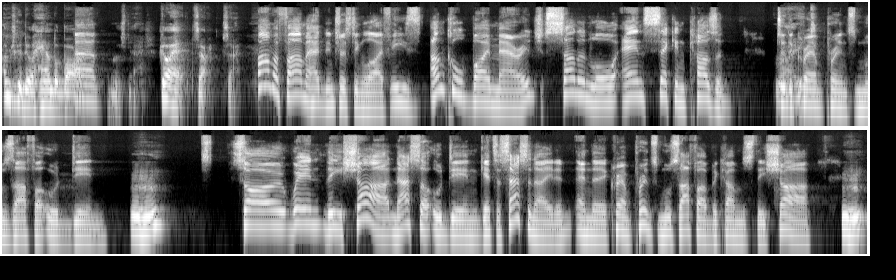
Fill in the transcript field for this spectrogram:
I'm just gonna do a handlebar Uh, mustache. Go ahead. Sorry, sorry. Farmer Farmer had an interesting life. He's uncle by marriage, son in law, and second cousin to the Crown Prince Muzaffar ud Din. Mm-hmm. So when the Shah Nasser ud Din gets assassinated and the Crown Prince Muzaffar becomes the Shah, Mm-hmm.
